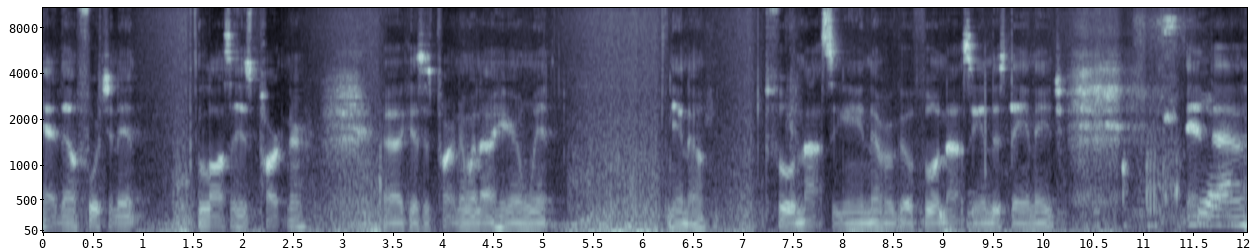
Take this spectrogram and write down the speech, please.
had the unfortunate loss of his partner because his partner went out here and went, you know, full Nazi. You never go full Nazi in this day and age. And Yeah. uh,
